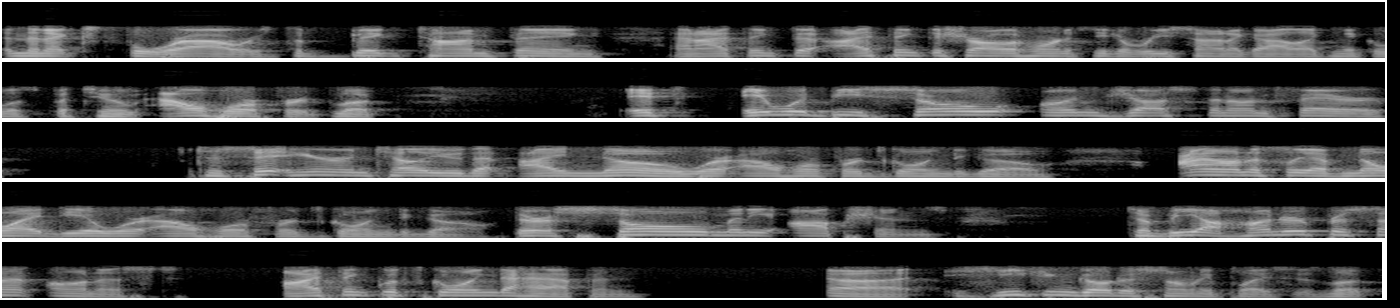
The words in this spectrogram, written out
in the next four hours. It's a big time thing, and I think that I think the Charlotte Hornets need to re-sign a guy like Nicholas Batum, Al Horford. Look, it it would be so unjust and unfair to sit here and tell you that I know where Al Horford's going to go. I honestly have no idea where Al Horford's going to go. There are so many options. To be 100% honest, I think what's going to happen, uh, he can go to so many places. Look,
